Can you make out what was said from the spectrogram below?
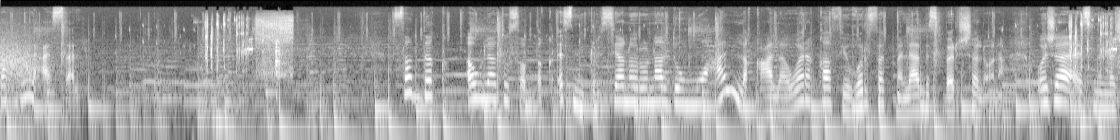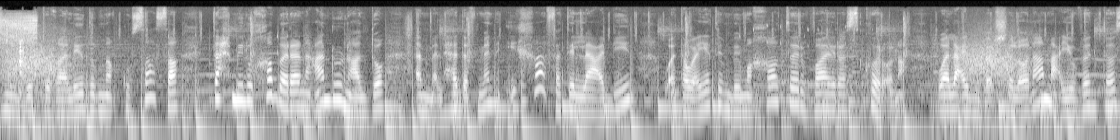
شهر العسل. صدق أو لا تصدق. اسم كريستيانو رونالدو معلق على ورقة في غرفة ملابس برشلونة. وجاء اسم النجم البرتغالي ضمن قصاصة تحمل خبرا عن رونالدو. أما الهدف منه إخافة اللاعبين وتوعيتهم بمخاطر فيروس كورونا. ولعب برشلونة مع يوفنتوس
